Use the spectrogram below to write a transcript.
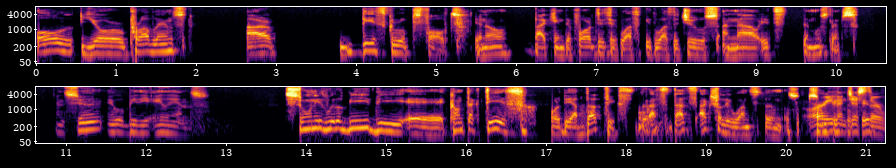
all your problems are this group's fault. You know, back in the 40s it was it was the Jews, and now it's the Muslims. And soon it will be the aliens. Soon it will be the uh, contactees or the abductees. That's that's actually once um, or even just feel- their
